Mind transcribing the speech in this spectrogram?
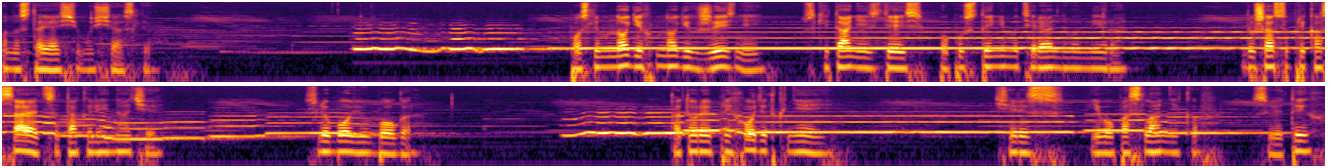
по-настоящему счастлива. После многих-многих жизней, скитаний здесь, по пустыне материального мира, душа соприкасается так или иначе с любовью Бога, которая приходит к ней через Его посланников, святых,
